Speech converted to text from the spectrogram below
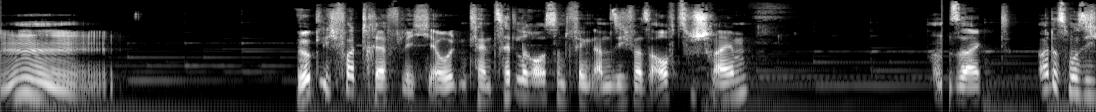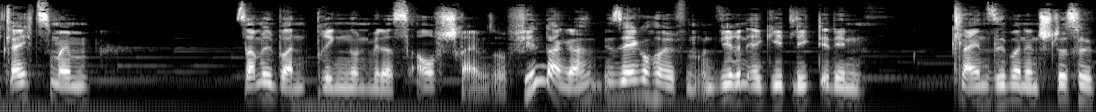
Hm. Wirklich vortrefflich. Er holt einen kleinen Zettel raus und fängt an, sich was aufzuschreiben. Und sagt, oh, das muss ich gleich zu meinem Sammelband bringen und mir das aufschreiben. So, vielen Dank, das hat mir sehr geholfen. Und während er geht, legt er den kleinen silbernen Schlüssel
